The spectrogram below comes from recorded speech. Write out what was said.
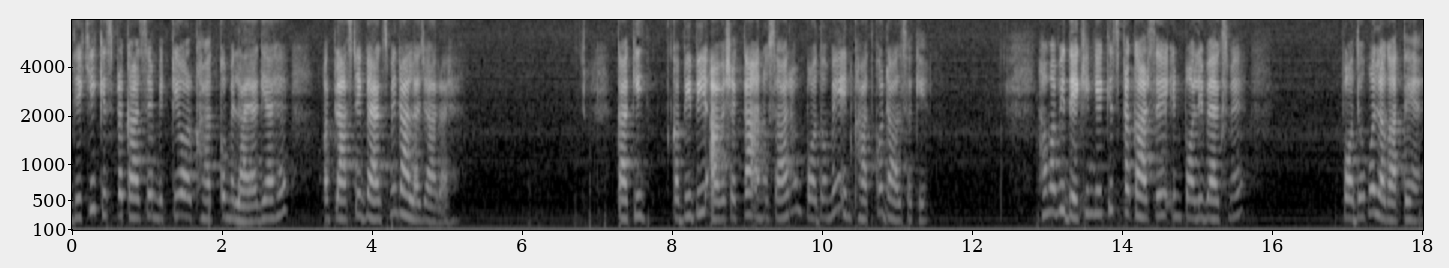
देखिए किस प्रकार से मिट्टी और खाद को मिलाया गया है और प्लास्टिक बैग्स में डाला जा रहा है। ताकि कभी भी आवश्यकता अनुसार हम पौधों में इन खाद को डाल सकें। हम अभी देखेंगे किस प्रकार से इन पॉली बैग्स में पौधों को लगाते हैं।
